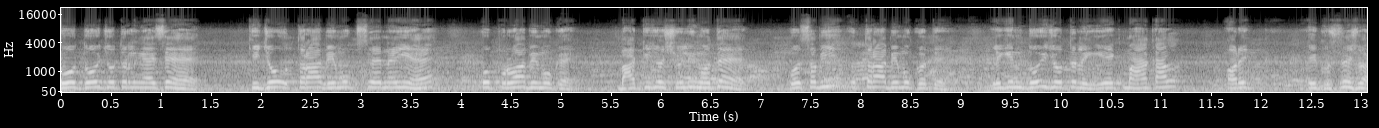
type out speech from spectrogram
वो दो ज्योतिर्लिंग ऐसे हैं कि जो उत्तराभिमुख से नहीं है, वो पूर्वाभिमुख है। बाकी जो शिवलिंग होते हैं, वो सभी उत्तराभिमुख होते हैं। लेकिन दो ही ज्योतिर्लिंग, एक महाकाल और एक एक घृष्णेश्वर,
